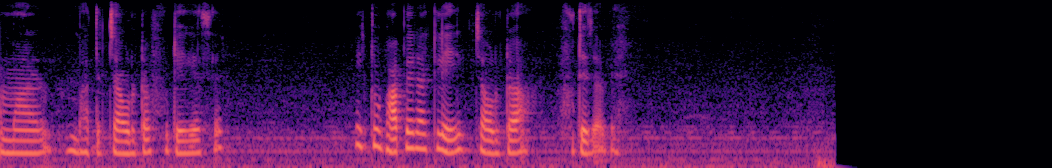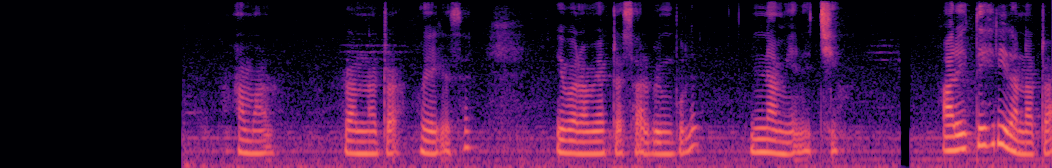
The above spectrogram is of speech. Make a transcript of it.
আমার ভাতের চাউলটা ফুটে গেছে। একটু ভাপে রাখলেই চাউলটা ফুটে যাবে। আমার রান্নাটা হয়ে গেছে। এবার আমি একটা সার্ভিং বলে নামিয়ে নিচ্ছি। আর এই তেহরি রান্নাটা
